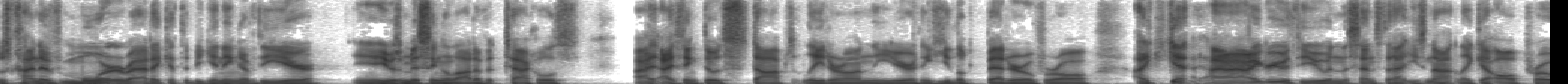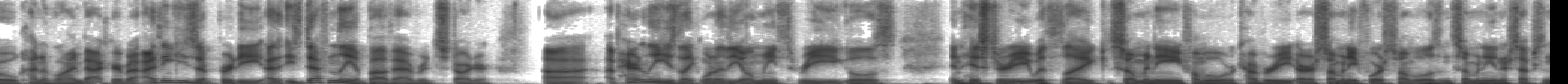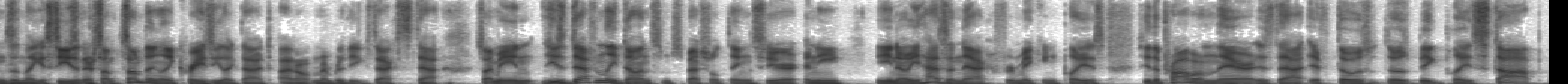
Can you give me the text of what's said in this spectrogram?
was kind of more erratic at the beginning of the year. He was missing a lot of tackles. I, I think those stopped later on in the year. I think he looked better overall. I get, I agree with you in the sense that he's not like an all pro kind of linebacker, but I think he's a pretty, uh, he's definitely above average starter. Uh, apparently, he's like one of the only three Eagles in history with like so many fumble recovery or so many forced fumbles and so many interceptions in like a season or some, something like crazy like that. I don't remember the exact stat. So I mean, he's definitely done some special things here, and he you know he has a knack for making plays. See, the problem there is that if those those big plays stop,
